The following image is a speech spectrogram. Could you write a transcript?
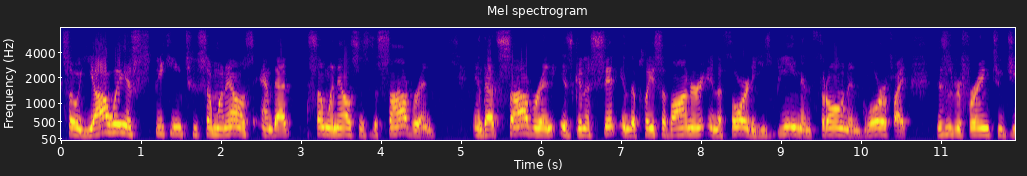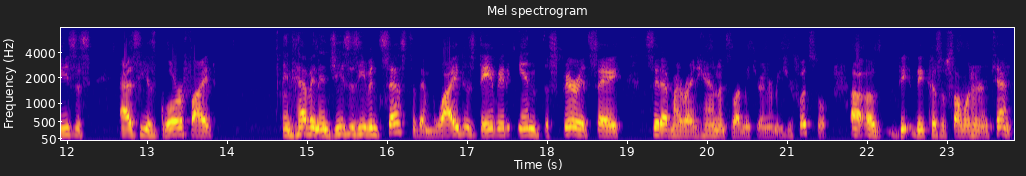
So Yahweh is speaking to someone else, and that someone else is the sovereign and that sovereign is going to sit in the place of honor and authority. He's being enthroned and glorified. This is referring to Jesus as he is glorified in heaven. And Jesus even says to them, Why does David in the Spirit say, Sit at my right hand until I make your enemies your footstool? Uh, uh, because of Psalm 110.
